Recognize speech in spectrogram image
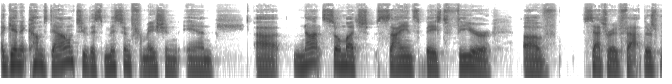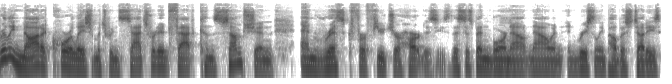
again, it comes down to this misinformation and uh, not so much science based fear of saturated fat. There's really not a correlation between saturated fat consumption and risk for future heart disease. This has been borne out now in, in recently published studies.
